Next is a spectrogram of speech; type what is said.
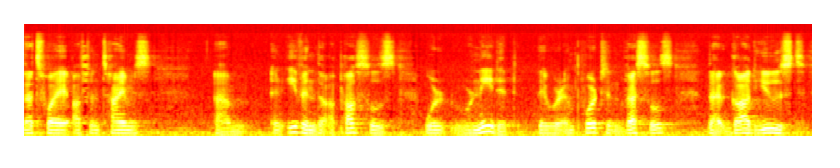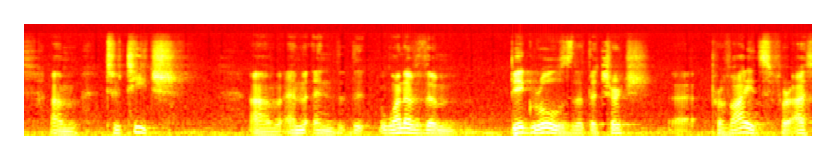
that's why oftentimes, um, and even the apostles were, were needed. They were important vessels that God used um, to teach. Um, and and the, one of the big roles that the church uh, provides for us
